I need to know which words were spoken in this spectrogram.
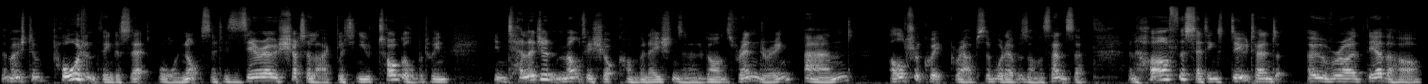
The most important thing to set or not set is zero shutter lag, letting you toggle between intelligent multi-shot combinations and advanced rendering and ultra quick grabs of whatever's on the sensor. And half the settings do tend to override the other half.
